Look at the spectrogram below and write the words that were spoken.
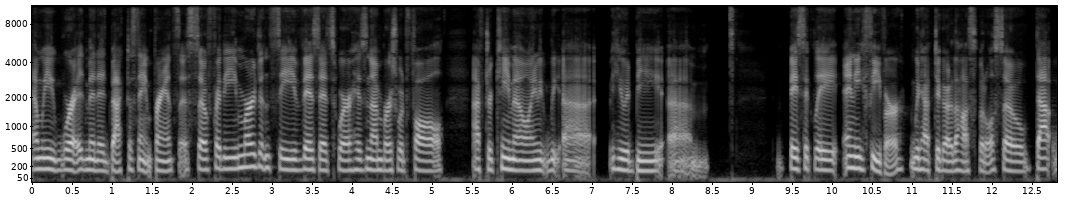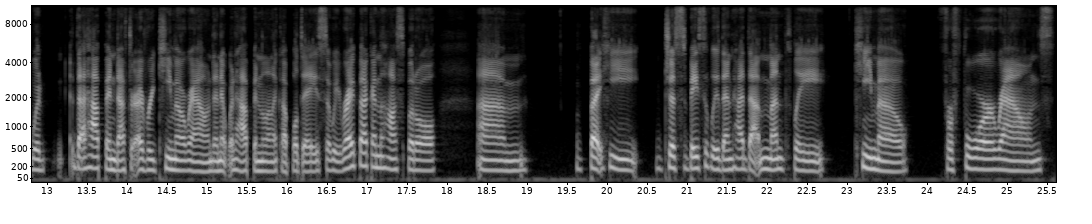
and we were admitted back to St. Francis. So for the emergency visits where his numbers would fall after chemo, and uh, he would be um, basically any fever, we'd have to go to the hospital. So that would that happened after every chemo round, and it would happen in a couple days. So we right back in the hospital. Um, but he just basically then had that monthly chemo for four rounds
